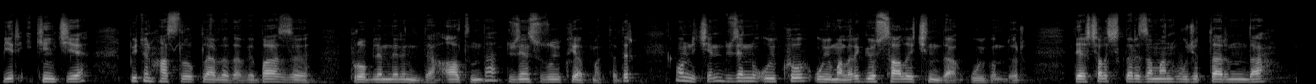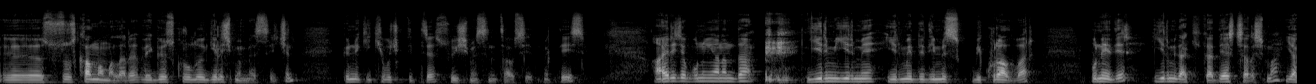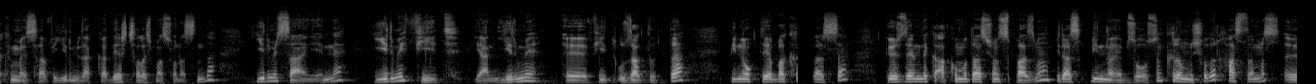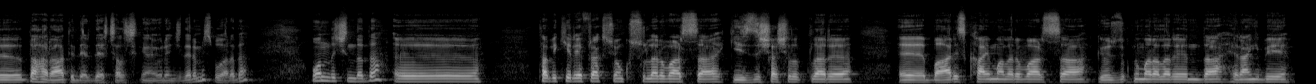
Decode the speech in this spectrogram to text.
Bir, ikinciye bütün hastalıklarda da ve bazı problemlerin de altında düzensiz uyku yatmaktadır. Onun için düzenli uyku uyumaları göz sağlığı için de uygundur. Ders çalıştıkları zaman vücutlarında e, susuz kalmamaları ve göz kuruluğu gelişmemesi için günlük 2,5 litre su içmesini tavsiye etmekteyiz. Ayrıca bunun yanında 20-20-20 dediğimiz bir kural var. Bu nedir? 20 dakika ders çalışma, yakın mesafe 20 dakika ders çalışma sonrasında 20 saniyeline 20 feet yani 20 e, feet uzaklıkta bir noktaya bakarlarsa gözlerindeki akomodasyon spazmı biraz bir nebze olsun kırılmış olur. Hastamız e, daha rahat eder ders çalışırken öğrencilerimiz bu arada. Onun dışında da e, tabii ki refraksiyon kusurları varsa, gizli şaşılıkları, e, bariz kaymaları varsa, gözlük numaralarında herhangi bir e,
